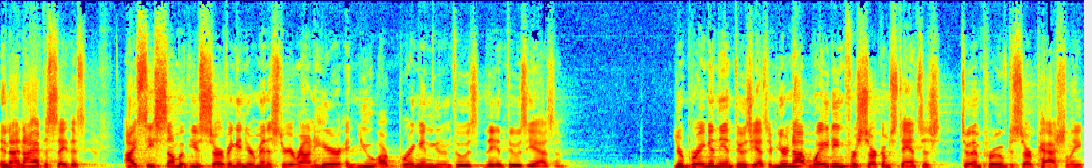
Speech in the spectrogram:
And, and I have to say this I see some of you serving in your ministry around here, and you are bringing the enthusiasm. You're bringing the enthusiasm. You're not waiting for circumstances to improve, to serve passionately.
